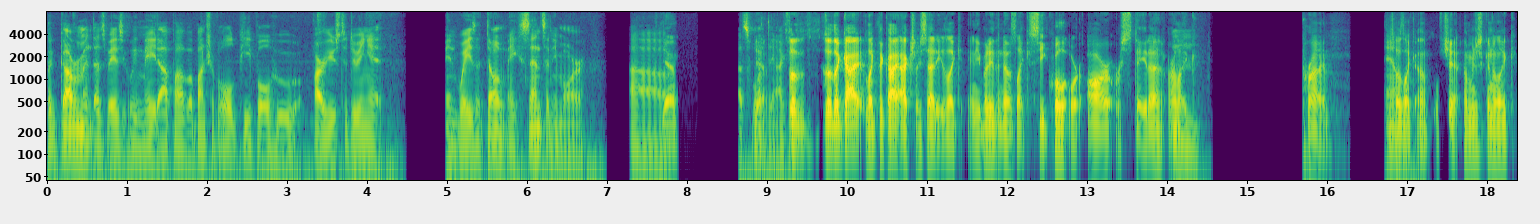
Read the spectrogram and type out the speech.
a government that's basically made up of a bunch of old people who are used to doing it in ways that don't make sense anymore. Uh, Yeah. That's one Yeah. thing I So can. so the guy like the guy actually said he's like anybody that knows like SQL or R or Stata are like Mhm. prime. So I was like, oh well, shit, I'm just gonna like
